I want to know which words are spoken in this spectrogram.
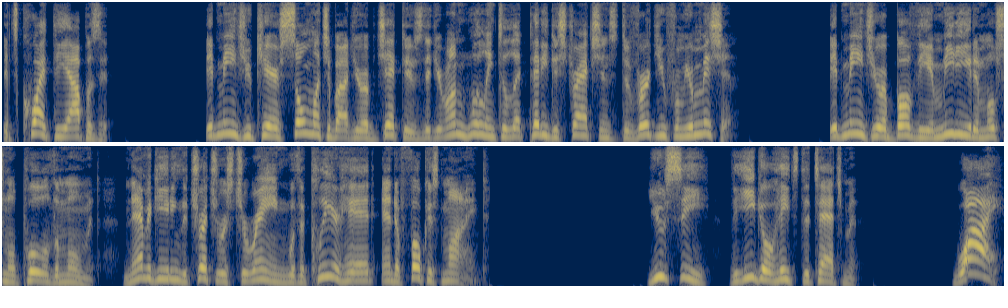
It's quite the opposite. It means you care so much about your objectives that you're unwilling to let petty distractions divert you from your mission. It means you're above the immediate emotional pull of the moment, navigating the treacherous terrain with a clear head and a focused mind. You see, the ego hates detachment. Why?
